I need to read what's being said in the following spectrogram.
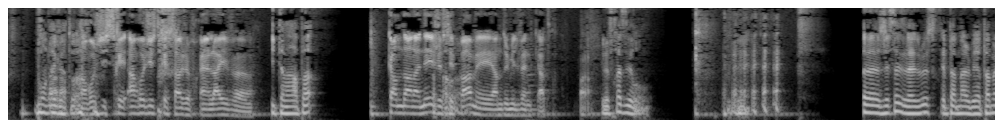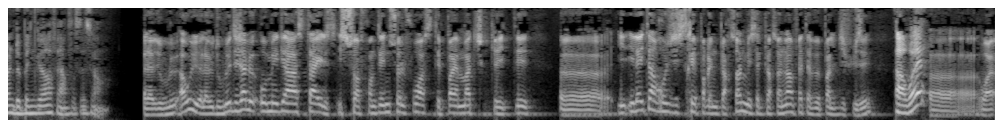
bon là, Voilà. à toi. Enregistrer, enregistrer ça, je ferai un live euh, Il t'aimera pas. quand dans l'année, je Ah, sais ouais. pas, mais en 2024. Voilà. Il le fera zéro. euh, je sais que la WWE serait pas mal, mais il y a pas mal de bangers à faire, ça c'est sûr. La W, ah oui, la W. Déjà le Omega Styles, ils se sont affrontés une seule fois. C'était pas un match qui a été, euh, il, a été enregistré par une personne, mais cette personne-là, en fait, elle veut pas le diffuser. Ah ouais? Euh, ouais.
